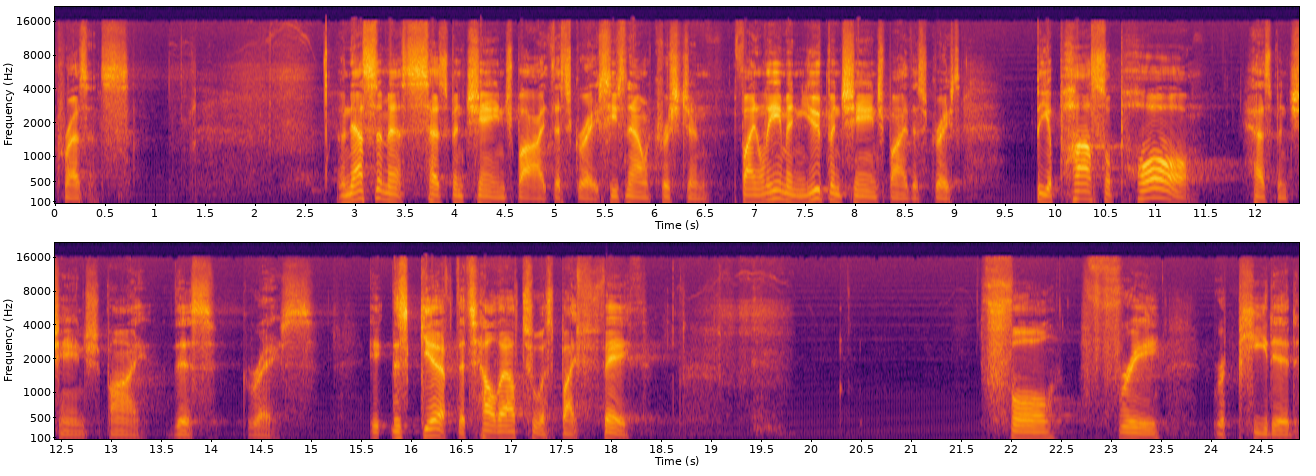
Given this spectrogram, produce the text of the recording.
presence. Onesimus has been changed by this grace. He's now a Christian. Philemon, you've been changed by this grace. The Apostle Paul has been changed by this grace, it, this gift that's held out to us by faith. Full, free, repeated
